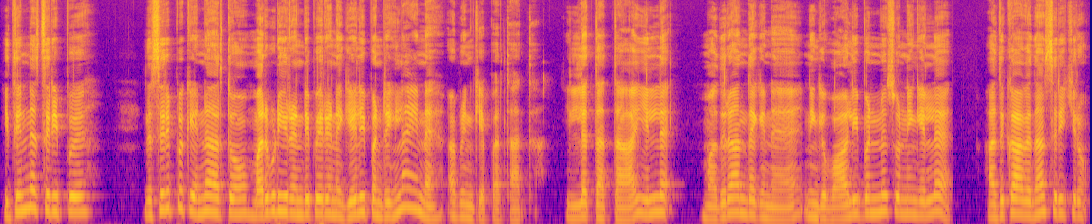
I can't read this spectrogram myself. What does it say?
இது என்ன சிரிப்பு? இந்த சிரிப்புக்கு என்ன அர்த்தம்? மறுபடியும் ரெண்டு பேரும் என்னை கேலி பண்ணுறீங்களா என்ன? அப்படின்னு கேட்பார் தாத்தா. இல்லை தாத்தா இல்லை. மதுராந்தகனை நீங்கள் வாலிபன்னு சொன்னீங்கல்ல அதுக்காக தான் சிரிக்கிறோம்.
